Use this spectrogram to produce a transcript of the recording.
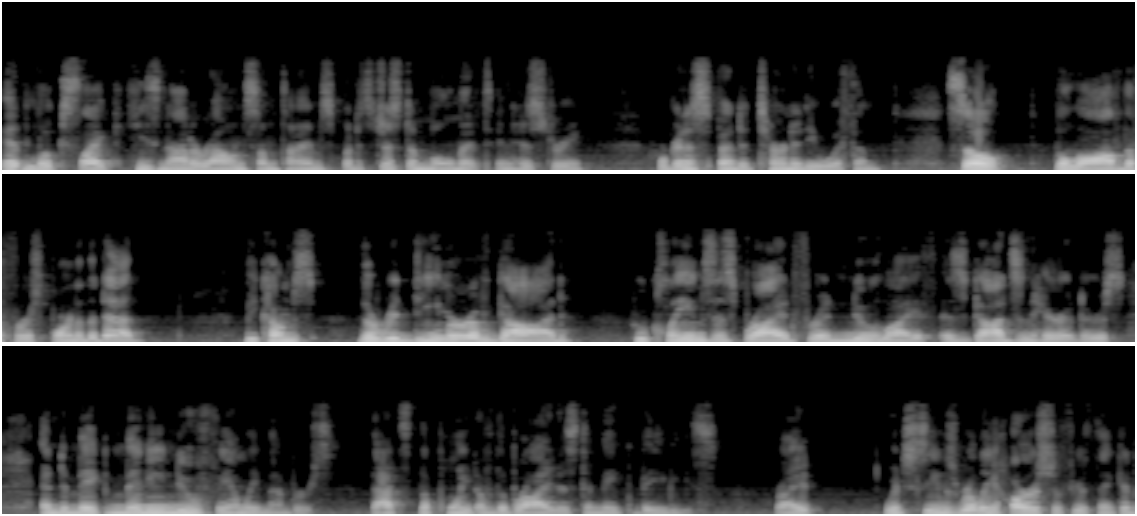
It looks like he's not around sometimes, but it's just a moment in history. We're going to spend eternity with him. So the law of the firstborn of the dead becomes the Redeemer of God who claims his bride for a new life as God's inheritors and to make many new family members. That's the point of the bride is to make babies, right? Which seems really harsh if you're thinking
